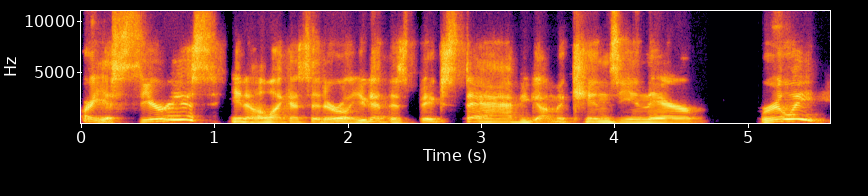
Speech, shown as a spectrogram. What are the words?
are you serious? You know, like I said earlier, you got this big staff, you got McKinsey in there. Really?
